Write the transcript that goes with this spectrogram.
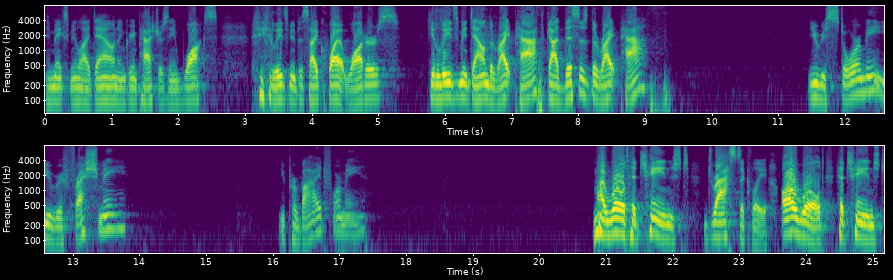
He makes me lie down in green pastures and he walks, he leads me beside quiet waters. He leads me down the right path. God, this is the right path. You restore me, you refresh me, you provide for me. My world had changed drastically. Our world had changed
